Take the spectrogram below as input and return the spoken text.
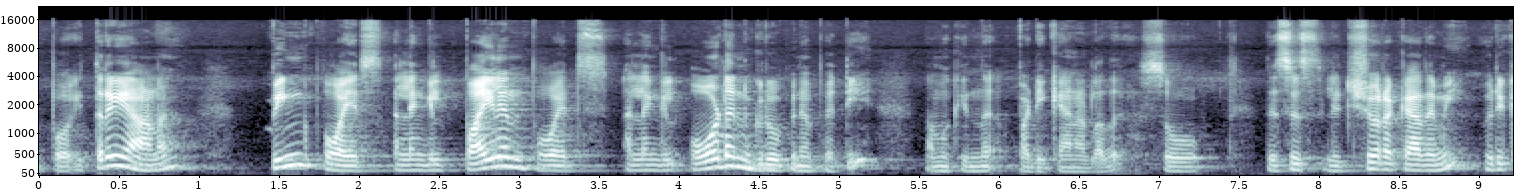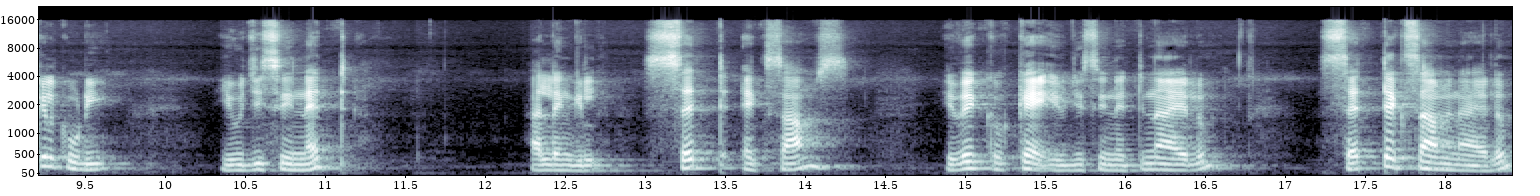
അപ്പോൾ ഇത്രയാണ് പിങ്ക് പോയറ്റ്സ് അല്ലെങ്കിൽ പൈലൻ പോയറ്റ്സ് അല്ലെങ്കിൽ ഓഡൻ ഗ്രൂപ്പിനെ പറ്റി നമുക്കിന്ന് പഠിക്കാനുള്ളത്. So this is Litshore Academy ഒരിക്കൽ കൂടി യു ജി സി നെറ്റ് അല്ലെങ്കിൽ സെറ്റ് എക്സാംസ് ഇവയ്ക്കൊക്കെ യു ജി സി നെറ്റിനായാലും സെറ്റ് എക്സാമിനായാലും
